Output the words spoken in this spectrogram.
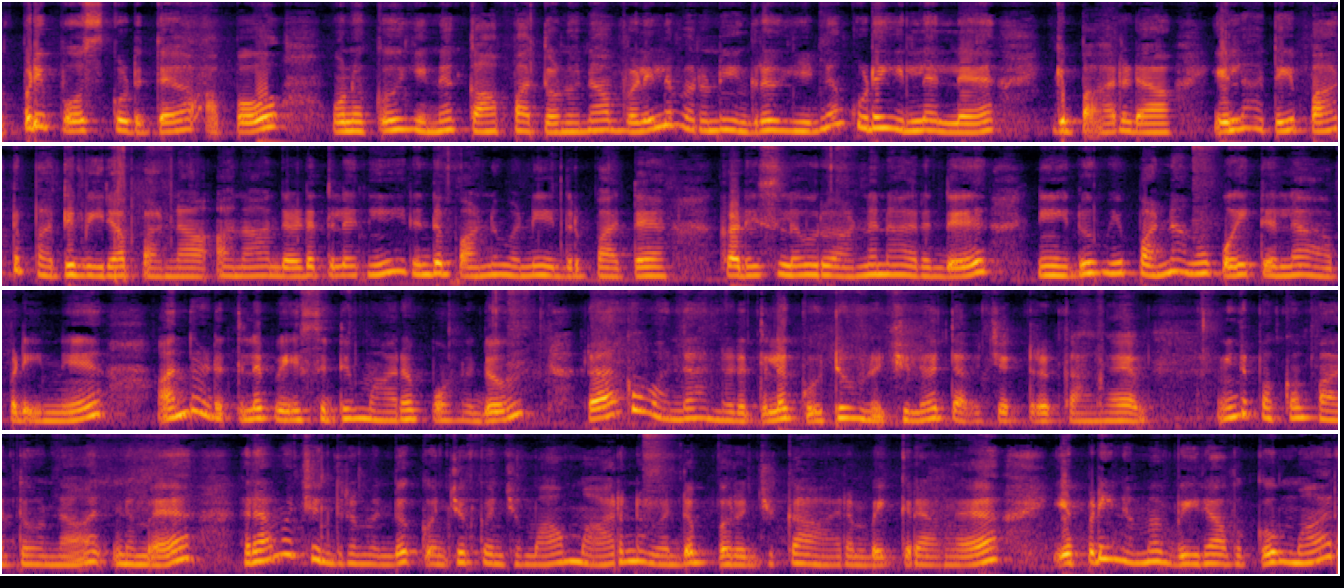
அப்படி போஸ் கொடுத்த அப்போது உனக்கு என்ன காப்பாற்றணும் நான் வெளியில் வரணுங்கிற எண்ணம் கூட இல்லைல்ல. இங்கே பாருடா எல்லாத்தையும் பார்த்து பார்த்து வீரா பண்ணா. ஆனால் அந்த இடத்துல நீ இருந்து பண்ணுவேன்னு எதிர்பார்த்தேன். கடைசியில் ஒரு அண்ணனாக இருந்து நீ எதுவுமே பண்ணாமல் போயிட்டல அப்படின்னு அந்த இடத்துல பேசிட்டு மாற போனதும் ராகு வந்து அந்த இடத்துல குற்ற உணர்ச்சியில் தவிச்சிட்டு இருக்காங்க. இந்த பக்கம் பார்த்தோம்னா நம்ம ராமச்சந்திரன் வந்து கொஞ்சம் கொஞ்சமாக மாறனை வந்து புரிஞ்சுக்க ஆரம்பிக்கிறாங்க. எப்படி நம்ம வீராவுக்கும் மாற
